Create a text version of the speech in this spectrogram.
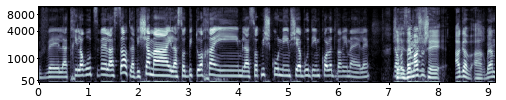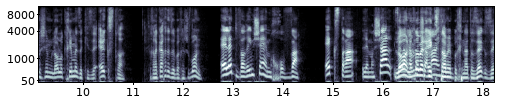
ולהתחיל לרוץ ולעשות, להביא שמאי, לעשות ביטוח חיים, לעשות משכונים, שיעבודים, כל הדברים האלה. שזה משהו שאגב, הרבה אנשים לא לוקחים את זה כי זה אקסטרה. צריך לקחת את זה בחשבון. אלה דברים שהם חובה. אקסטרה, למשל, זה לא, אני לא מדבר שמאי. אקסטרה מבחינת הזה, זה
